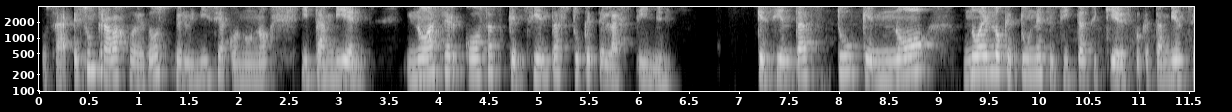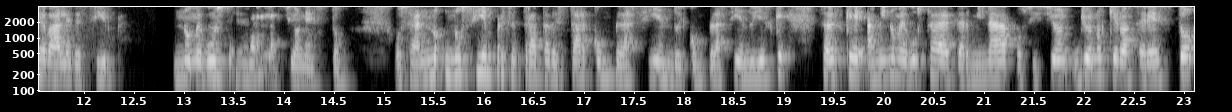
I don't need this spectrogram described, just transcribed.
O sea, es un trabajo de dos, pero inicia con uno. Y también no hacer cosas que sientas tú que te lastimen, que sientas tú que no, no es lo que tú necesitas y quieres, porque también se vale decir, no me gusta en la relación esto. O sea, no, no, siempre se trata de estar complaciendo y complaciendo. Y es que, ¿sabes que A mí no me gusta determinada posición, yo no quiero hacer esto,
